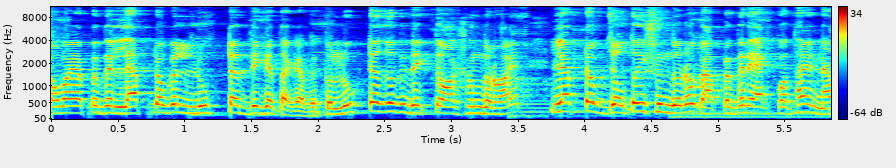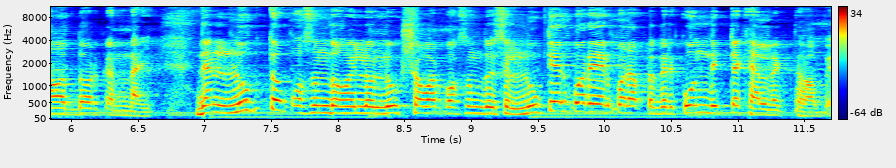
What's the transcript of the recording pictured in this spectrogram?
সবাই আপনাদের ল্যাপটপের লুকটার দিকে তাকাবে। তো লুকটা যদি দেখতে অসুন্দর হয় ল্যাপটপ যতই সুন্দর হোক, আপনাদের এক কথায় নেওয়ার দরকার নাই। দেন লুক তো পছন্দ হইল লুক সবার পছন্দ হয়েছে লুকের পরে এরপর আপনাদের কোন দিকটা খেয়াল রাখতে হবে?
